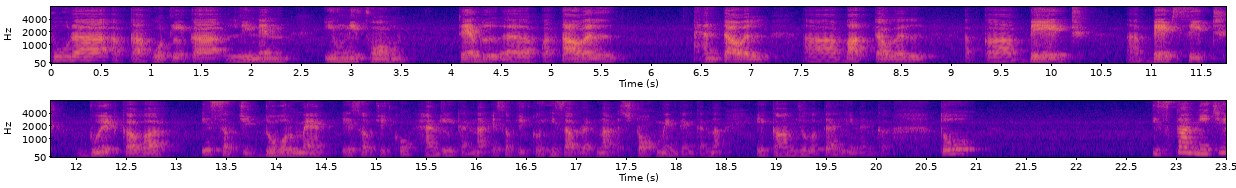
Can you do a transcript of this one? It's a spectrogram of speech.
पूरा आपका होटल का लिनेन यूनिफॉर्म टेबल आपका towel hand towel bath towel आपका bed bed sheet duvet cover ये सब चीज़ डोर मैट ये सब चीज़ को हैंडल करना, ये सब चीज़ को हिसाब रखना स्टॉक मेंटेन करना, ये काम जो होता है लिनन का। तो इसका नीचे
